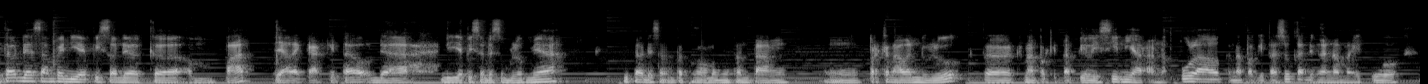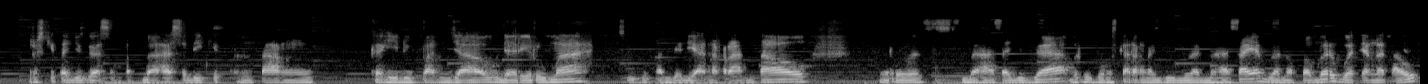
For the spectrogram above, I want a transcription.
kita udah sampai di episode keempat ya Leka. Kita udah di episode sebelumnya kita udah sempat ngomong tentang hmm, perkenalan dulu, ke, kenapa kita pilih siniar anak pulau, kenapa kita suka dengan nama itu. Terus kita juga sempat bahas sedikit tentang kehidupan jauh dari rumah, kehidupan jadi anak rantau, terus bahasa juga berhubung sekarang lagi bulan bahasa ya bulan Oktober buat yang nggak tahu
